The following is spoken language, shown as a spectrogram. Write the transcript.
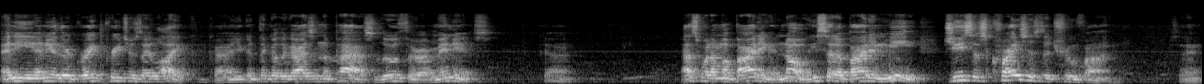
any, any of their great preachers they like. Okay, You can think of the guys in the past, Luther, Arminius. Okay, That's what I'm abiding in. No, he said abide in me. Jesus Christ is the true vine. See?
